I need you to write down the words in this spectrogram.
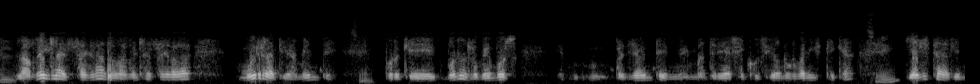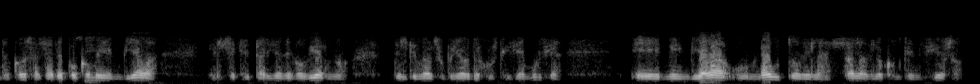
mm. la regla es sagrada, la regla es sagrada muy relativamente. Porque, bueno, lo vemos precisamente en, materia de ejecución urbanística, ya se están haciendo cosas. Hace poco me enviaba el secretario de Gobierno del Tribunal Superior de Justicia de Murcia, eh, me enviaba un auto de la sala de lo contencioso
